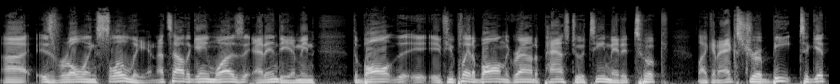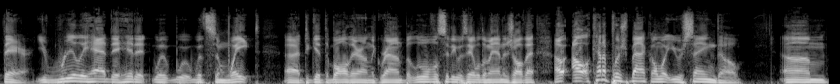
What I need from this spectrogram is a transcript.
uh, is rolling slowly, and that's how the game was at Indy. I mean, the ball. If you played a ball on the ground, a pass to a teammate, it took like an extra beat to get there. You really had to hit it with, with some weight uh, to get the ball there on the ground. But Louisville City was able to manage all that. I'll, I'll kind of push back on what you were saying though. Um,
